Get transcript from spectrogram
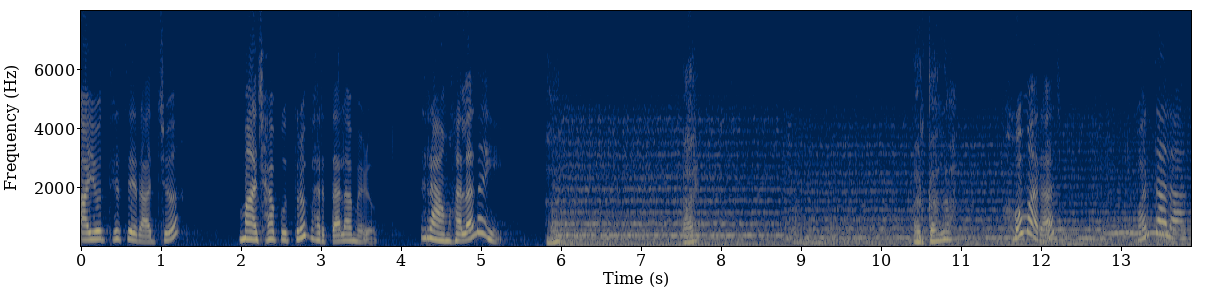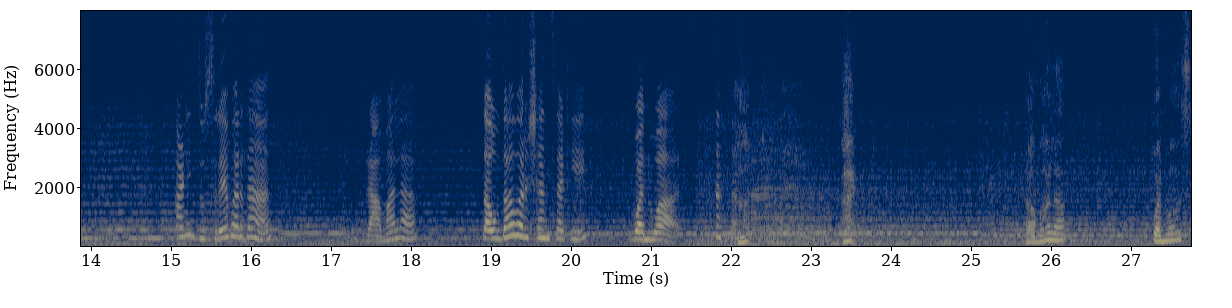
अयोध्येचे राज्य माझ्या पुत्र भरताला मिळो रामाला नाही काय अर्थाला हो महाराज भरताला आणि दुसरे वरदान रामाला चौदा वर्षांसाठी वनवास. काय? रामाला वनवास?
